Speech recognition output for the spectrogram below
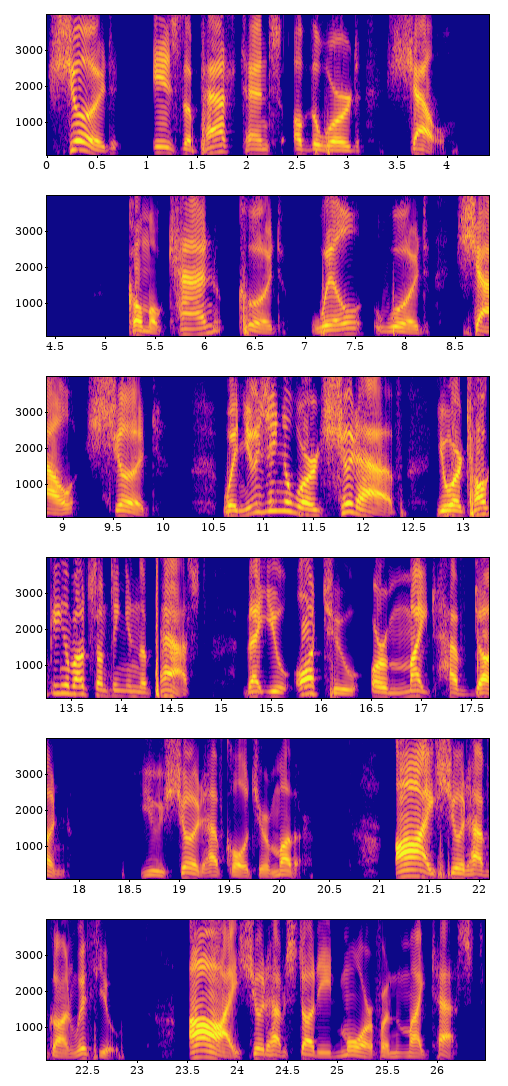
Should is the past tense of the word shall. Como can, could, will, would, shall, should. When using the word should have, you are talking about something in the past that you ought to or might have done. You should have called your mother. I should have gone with you. I should have studied more for my test.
